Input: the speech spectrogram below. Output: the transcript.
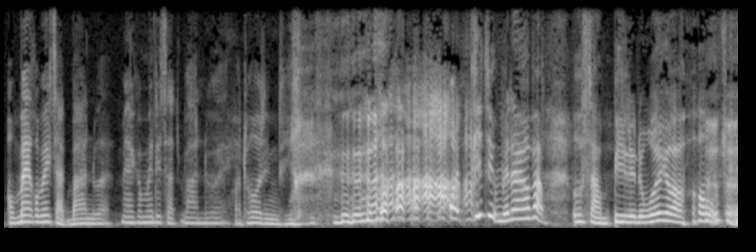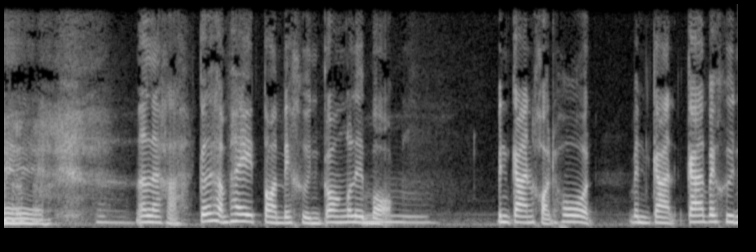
เอาแม่ก็ไม่จัดบ้านด้วย แม่ก็ไม่ได้จัดบ้านด้วย ขอโทษจริงๆอดคิดถึงไม่ได้ว่าแบบเออสามปีเลยนะเว้ยก็โอเคนั่นแหละค่ะ ก็เลยทำให้ตอนไปคืนกล้องก็เลยบอก เป็นการขอโทษ เป็นการการไปคืน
